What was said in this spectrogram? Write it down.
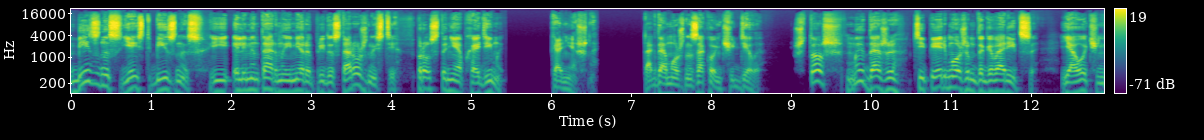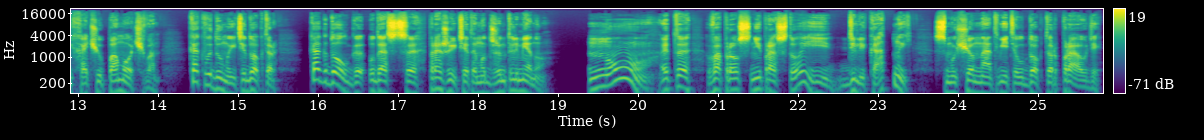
бизнес есть бизнес, и элементарные меры предосторожности просто необходимы. Конечно. Тогда можно закончить дело. Что ж, мы даже теперь можем договориться. Я очень хочу помочь вам. Как вы думаете, доктор, как долго удастся прожить этому джентльмену? «Ну, это вопрос непростой и деликатный», — смущенно ответил доктор Прауди.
